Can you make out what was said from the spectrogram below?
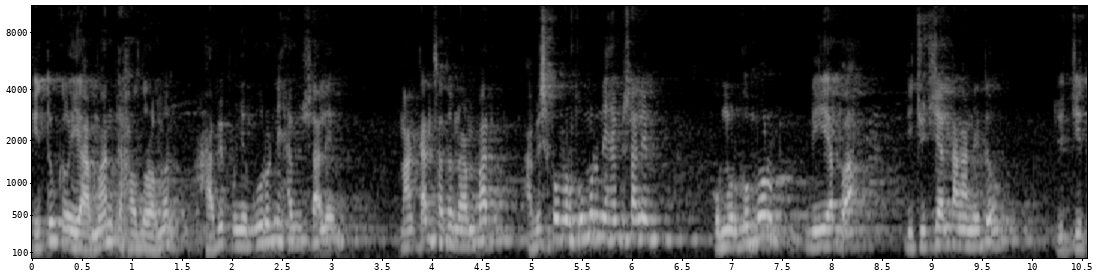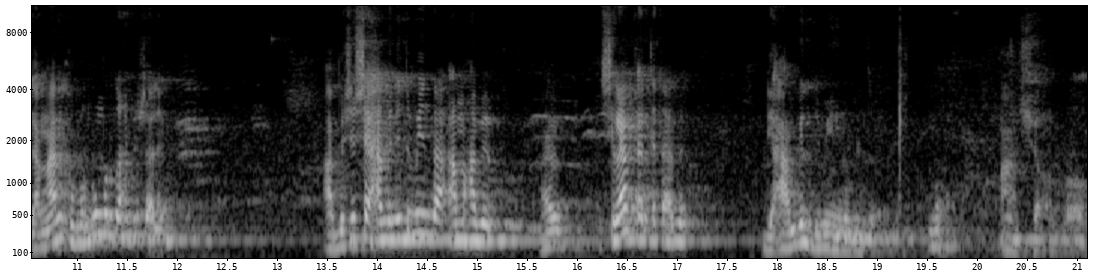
Itu ke Yaman, ke Hadramaut, Habib punya guru nih Habib Salim. Makan satu nampan, habis kumur-kumur nih Habib Salim. Kumur-kumur di apa? Di cucian tangan itu, cuci tangan, kumur-kumur tuh Habib Salim. Habisnya saya Amin itu minta sama Habib. Silakan kata Habib. Diambil diminum itu. Oh, Masya Allah.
